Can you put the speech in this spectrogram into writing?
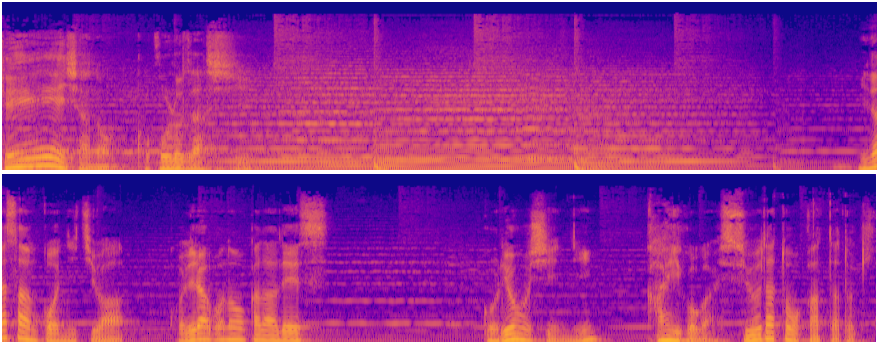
経営者の志。皆さんこんにちは。小ラボの岡田です。ご両親に介護が必要だと分かったとき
